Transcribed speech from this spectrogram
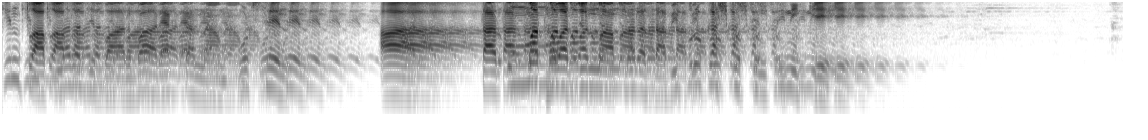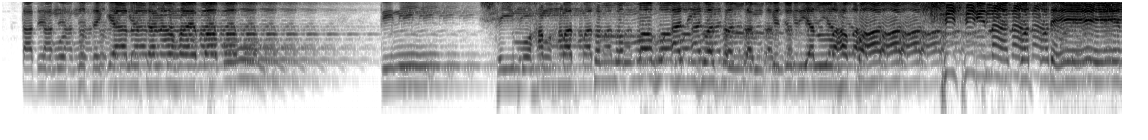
কিন্তু আপনারা যে বারবার একটা নাম পড়ছেন আর তার উম্মাত হওয়ার জন্য আপনারা দাবি প্রকাশ করছেন তিনি কে? তাদের মধ্য থেকে আলোচনা হয় বাবু তিনি সেই মোহাম্মদ সাল্লাল্লাহু আলাইহি ওয়াসাল্লামকে যদি আল্লাহ পাক সৃষ্টি না করতেন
